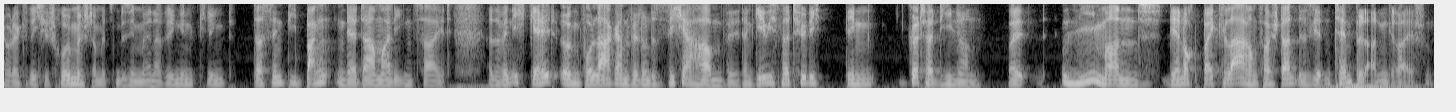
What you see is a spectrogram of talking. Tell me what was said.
oder griechisch-römisch, damit es ein bisschen mehr nach Ringen klingt, das sind die Banken der damaligen Zeit. Also wenn ich Geld irgendwo lagern will und es sicher haben will, dann gebe ich es natürlich den Götterdienern. Weil niemand, der noch bei klarem Verstand ist, wird einen Tempel angreifen.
